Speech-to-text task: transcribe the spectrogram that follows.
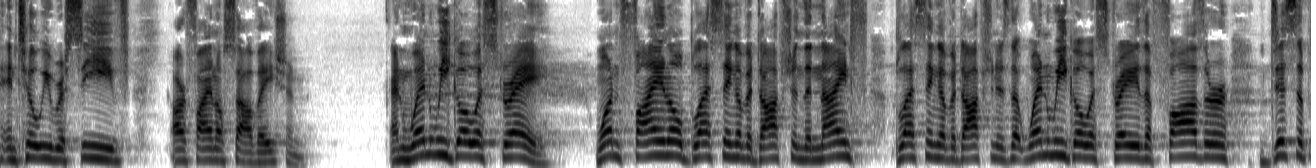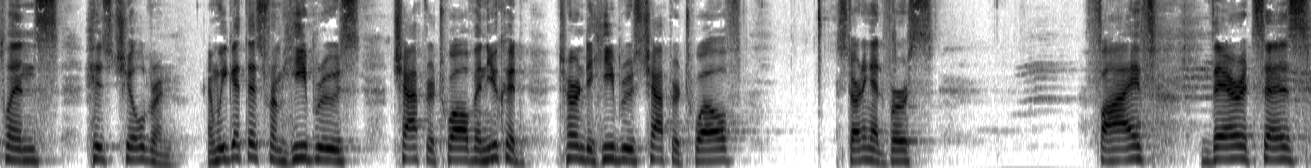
until we receive our final salvation. And when we go astray, one final blessing of adoption, the ninth blessing of adoption is that when we go astray, the Father disciplines His children. And we get this from Hebrews chapter 12. And you could turn to Hebrews chapter 12, starting at verse 5. There it says,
